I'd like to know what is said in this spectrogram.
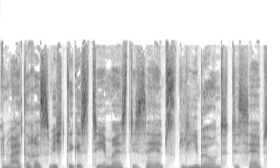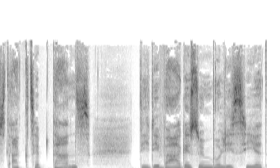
Ein weiteres wichtiges Thema ist die Selbstliebe und die Selbstakzeptanz, die die Waage symbolisiert.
